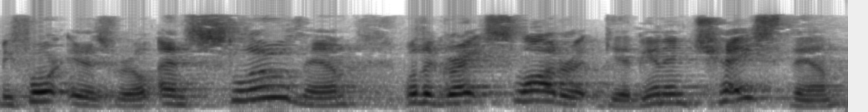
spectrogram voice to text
before Israel and slew them with a great slaughter at Gibeon and chased them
